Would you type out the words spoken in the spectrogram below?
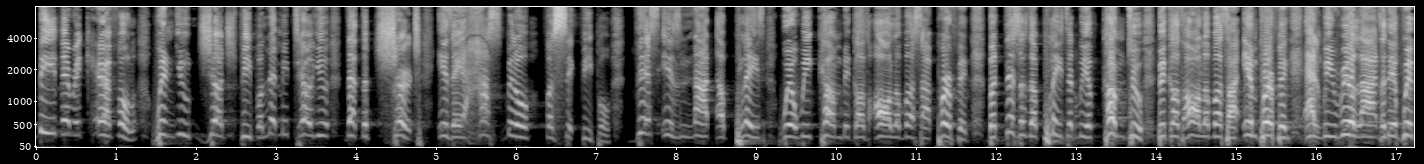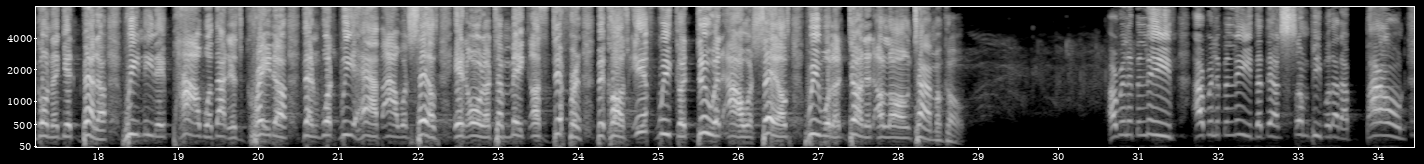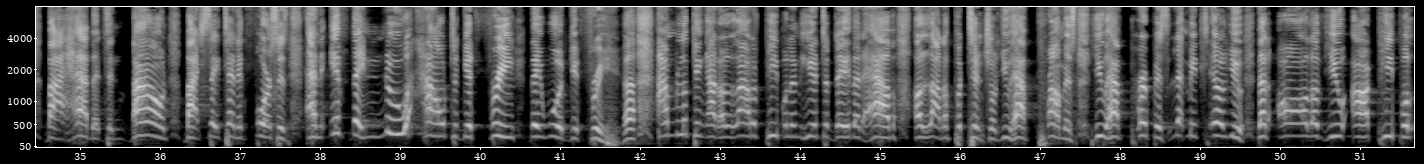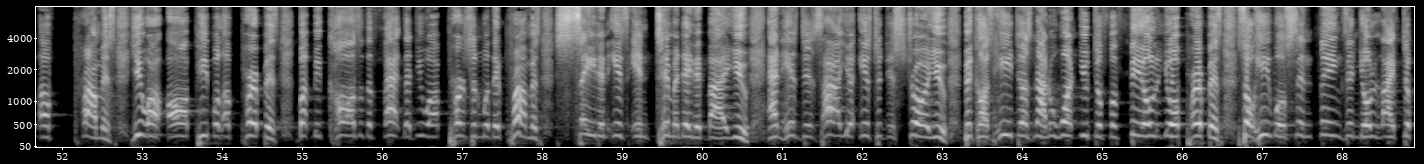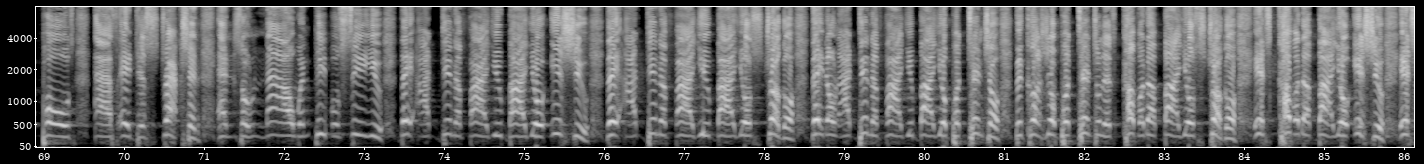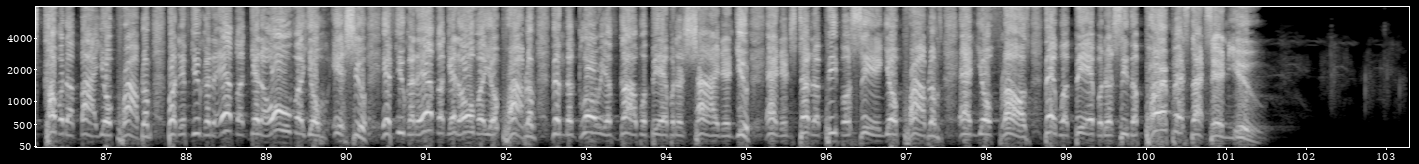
Be very careful when you judge people. Let me tell you that the church is a hospital for sick people. This is not a place where we come because all of us are perfect, but this is a place that we have come to because all of us are imperfect and we realize that if we're going to get better, we need a power that is greater than what we have ourselves in order to make us different because if we could do it ourselves, we would have done it a long time ago. I really believe, I really believe that there are some people that are bound by habits and bound by satanic forces. And if they knew how to get free, they would get free. Uh, I'm looking at a lot of people in here today that have a lot of potential. You have promise. You have purpose. Let me tell you that all of you are people of promise. You are all people of purpose. But because of the fact that you are a person with a promise, Satan is intimidated by you. And his desire is to destroy you because he does not want you to fulfill your purpose. So he will send things in your life to pose as a distraction. And so now when people see you, they identify you by your issue. They identify you by your struggle. They don't identify you by your potential because your potential is covered up by your struggle. It's covered up by your issue. It's covered up by your problem. But if you could ever get over your issue, if you could ever get over your problem, then the glory of God will be able to shine in you. And instead of people seeing your problems and your flaws, they will be able to see the purpose that's in you.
